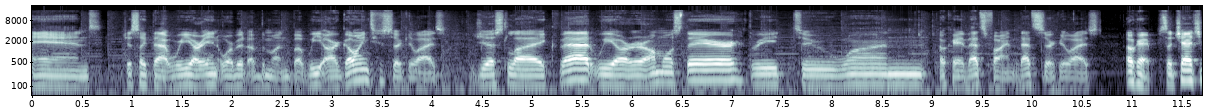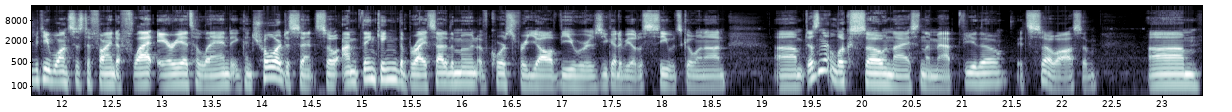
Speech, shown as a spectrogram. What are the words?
And just like that, we are in orbit of the moon, but we are going to circularize. Just like that, we are almost there. Three, two, one. Okay, that's fine. That's circularized. Okay, so ChatGPT wants us to find a flat area to land and control our descent. So I'm thinking the bright side of the moon. Of course, for y'all viewers, you got to be able to see what's going on. Um, doesn't it look so nice in the map view, though? It's so awesome. Um,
